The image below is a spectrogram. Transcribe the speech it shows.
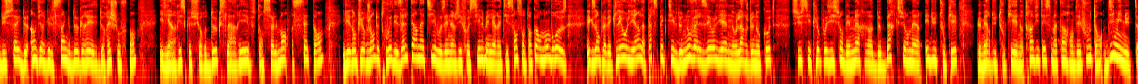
du seuil de 1,5 degré de réchauffement. Il y a un risque sur deux que cela arrive dans seulement 7 ans. Il est donc urgent de trouver des alternatives aux énergies fossiles, mais les réticences sont encore nombreuses. Exemple avec l'éolien, la perspective de nouvelles éoliennes au large de nos côtes suscite l'opposition des maires de Et du. Le maire du Touquet est notre invité ce matin. Rendez-vous dans 10 minutes.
